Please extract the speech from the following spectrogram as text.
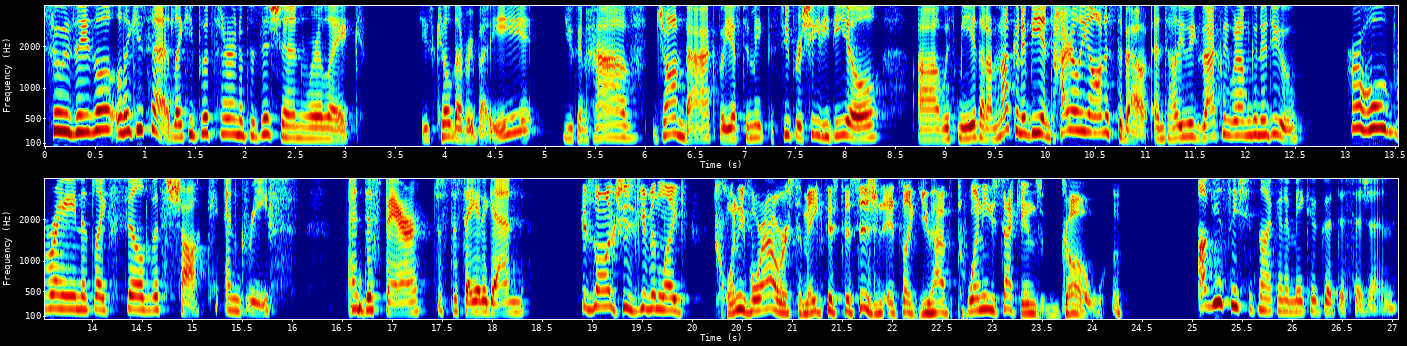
So Azazel, like you said, like he puts her in a position where like he's killed everybody. You can have John back, but you have to make the super shady deal uh, with me that I'm not going to be entirely honest about and tell you exactly what I'm going to do. Her whole brain is like filled with shock and grief and despair, just to say it again. It's not like she's given like 24 hours to make this decision. It's like you have 20 seconds, go. Obviously, she's not going to make a good decision.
